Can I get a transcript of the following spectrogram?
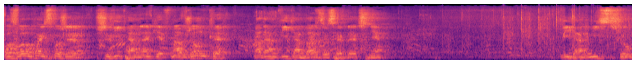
Pozwolą Państwo, że przywitam najpierw małżonkę. Madam, witam bardzo serdecznie. Witam mistrzu.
